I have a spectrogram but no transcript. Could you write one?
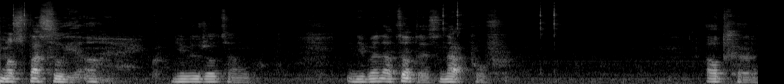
No spasuje. Ojejku, nie wyrzucam go. Nie będę, co to jest? Napów. Otcher.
